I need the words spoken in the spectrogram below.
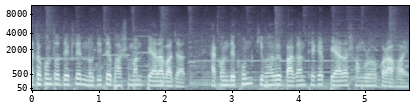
এতক্ষণ তো দেখলেন নদীতে ভাসমান পেয়ারা বাজার। এখন দেখুন কীভাবে বাগান থেকে পেয়ারা সংগ্রহ করা হয়।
